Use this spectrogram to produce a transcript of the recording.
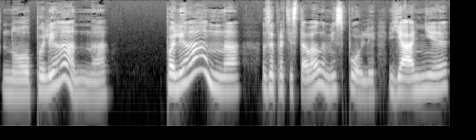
Но Полианна... Полианна! — запротестовала мисс Полли. Я не...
